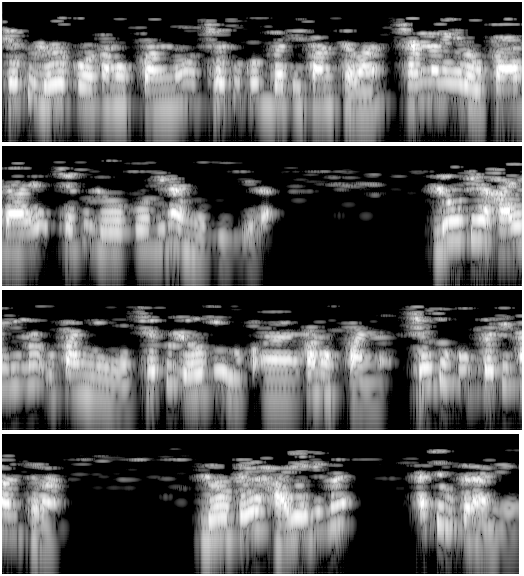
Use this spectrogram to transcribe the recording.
චතු ලෝකෝ සමුප්පන්නෝ චතු කුබ්බති සංසවං ඡන්නමේව උපාදාය චතු ලෝකෝ විහඤ්ඤති කියලා. ලෝකයේ හයෙහිම උපන්නේ චතු ලෝකේ සමුප්පන්න චතු කුබ්බති සංසවං ලෝකයේ හයෙහිම අසුරු කරන්නේ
